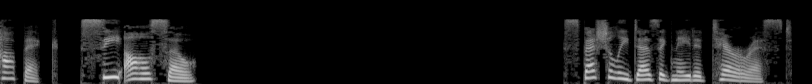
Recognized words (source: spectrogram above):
Topic. See also Specially designated terrorist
